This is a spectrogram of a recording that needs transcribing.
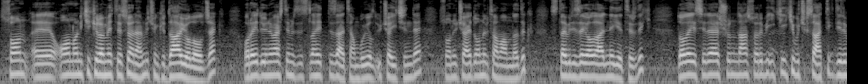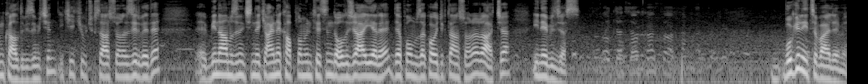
Son e, 10-12 kilometresi önemli çünkü dağ yolu olacak. Orayı da üniversitemiz ıslah etti zaten bu yıl 3 ay içinde. Son 3 ayda onu tamamladık. Stabilize yol haline getirdik. Dolayısıyla şundan sonra bir 2-2,5 saatlik dilim kaldı bizim için. 2-2,5 saat sonra zirvede e, binamızın içindeki ayna kaplama ünitesinin de olacağı yere depomuza koyduktan sonra rahatça inebileceğiz. Bugün itibariyle mi?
